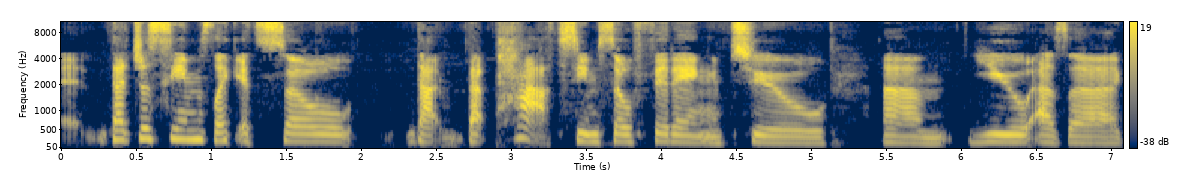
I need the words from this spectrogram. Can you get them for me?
it, that just seems like it's so that that path seems so fitting to um, you as a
